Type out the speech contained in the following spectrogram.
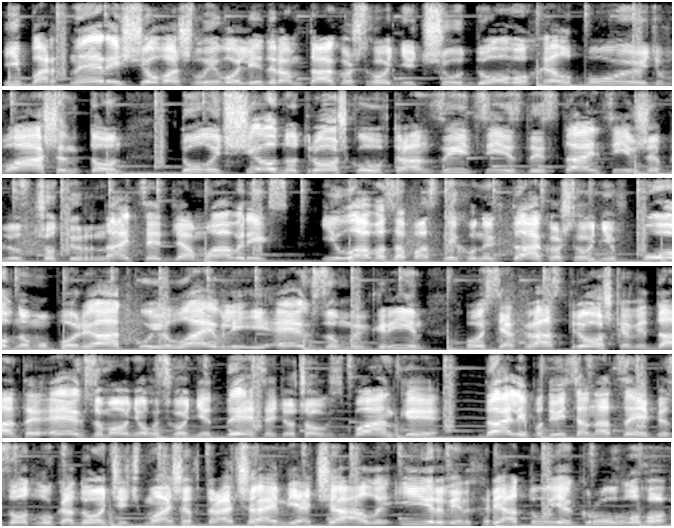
І партнери, що важливо, лідерам також сьогодні чудово хелпують. Вашингтон тулить ще одну трошку в транзиції з дистанції, вже плюс 14 для Маверікс. І лава запасних у них також сьогодні в повному порядку. І Лайвлі, і Екзом, і Грін. Ось якраз трьошка від Данте Екзома. У нього сьогодні 10 очок з банки. Далі подивіться на цей епізод. Лука Дончич майже втрачає м'яча, але Ірвінг рятує круглого,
